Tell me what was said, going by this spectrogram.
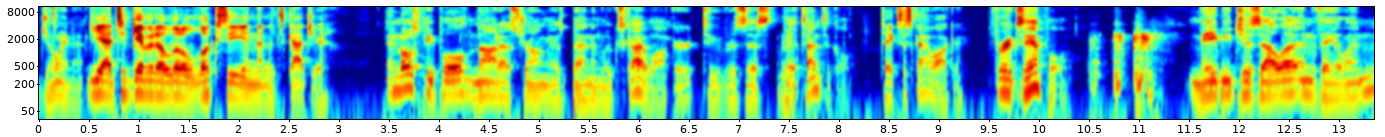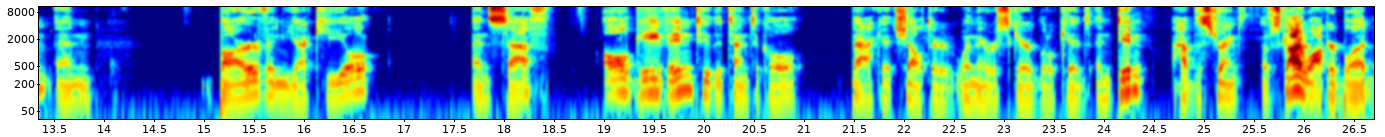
join it. yeah, to give it a little look see and then it's got you. And most people, not as strong as Ben and Luke Skywalker, to resist the Yeah. tentacle. Takes a Skywalker. For example, maybe Jysella and Valin and Barv and Yaqeel and Seth all gave in to the tentacle back at shelter when they were scared little kids and didn't have the strength of Skywalker blood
